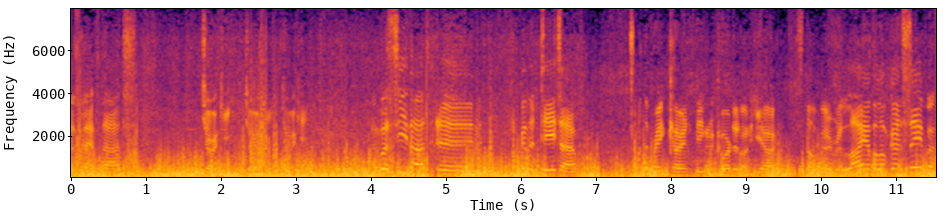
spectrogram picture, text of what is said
Has left that jerky, jerky, we'll see that in, I've got the data, on the brake current being recorded on here. It's not very reliable, I've got to say, but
